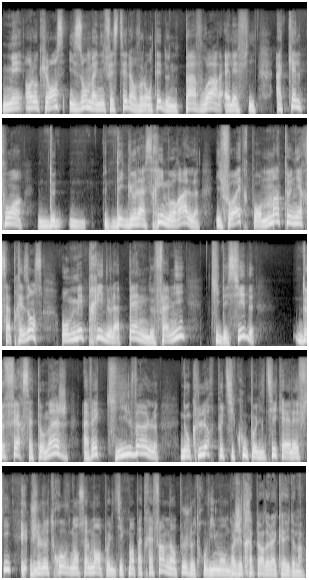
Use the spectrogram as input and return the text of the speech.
Mais en l'occurrence, ils ont manifesté leur volonté de ne pas voir LFI. À quel point de, dégueulasserie morale il faut être pour maintenir sa présence au mépris de la peine de famille qui décide de faire cet hommage avec qui ils veulent. Donc leur petit coup politique à LFI, je le trouve non seulement politiquement pas très fin, mais en plus je le trouve immonde. Moi j'ai très peur de l'accueil demain.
